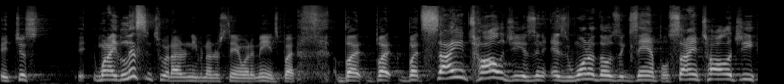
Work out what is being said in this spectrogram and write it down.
it just, when I listen to it, I don't even understand what it means. But, but, but, but Scientology is, an, is one of those examples. Scientology,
